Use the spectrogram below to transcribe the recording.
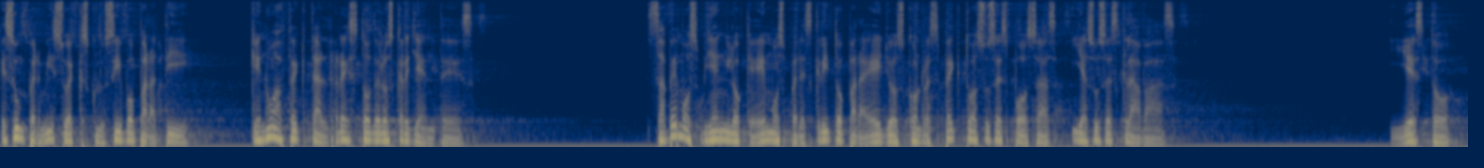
es un permiso exclusivo para ti que no afecta al resto de los creyentes sabemos bien lo que hemos prescrito para ellos con respecto a sus esposas y a sus esclavas y esto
